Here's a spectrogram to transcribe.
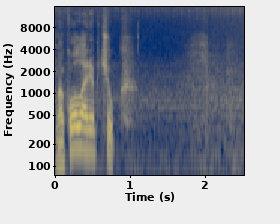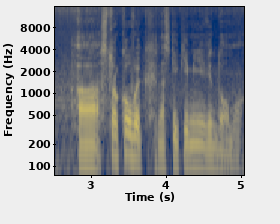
Микола Рябчук, е, строковик, наскільки мені відомо.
